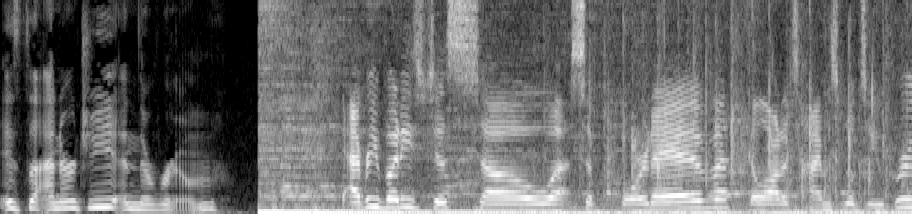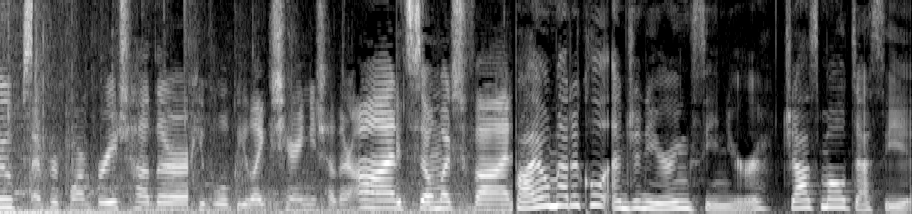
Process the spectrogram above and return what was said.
is the energy in the room. Everybody's just so supportive. A lot of times we'll do groups and perform for each other. People will be like cheering each other on. It's so much fun. Biomedical engineering senior Jasmal Desi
